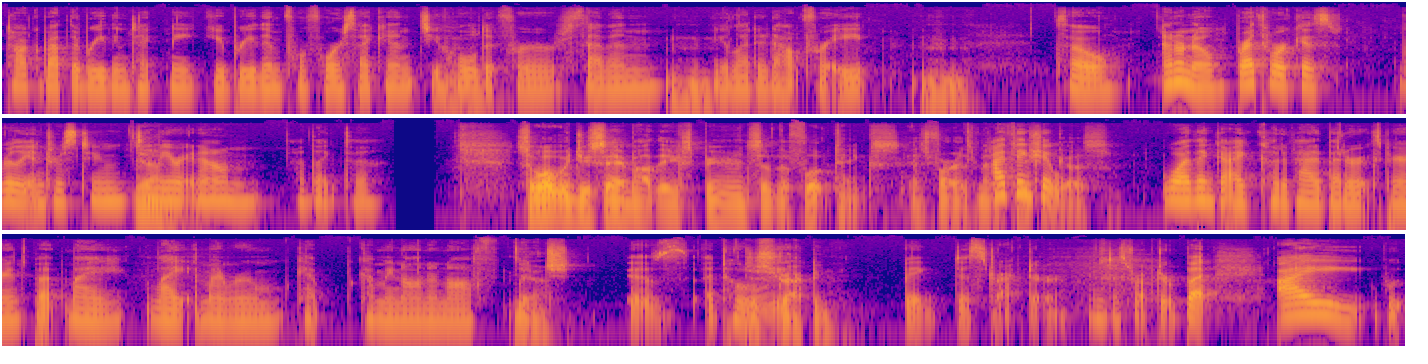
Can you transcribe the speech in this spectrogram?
talk about the breathing technique. You breathe in for four seconds, you hold it for 7 mm-hmm. you let it out for 8 mm-hmm. So I don't know. Breath work is really interesting to Yeah. me right now. And I'd like to. So, what would you say about the experience of the float tanks as far as meditation I think it- goes? Well, I think I could have had a better experience, but my light in my room kept coming on and off, Yeah. which is a totally Distracting. big distractor and disruptor. But I w-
